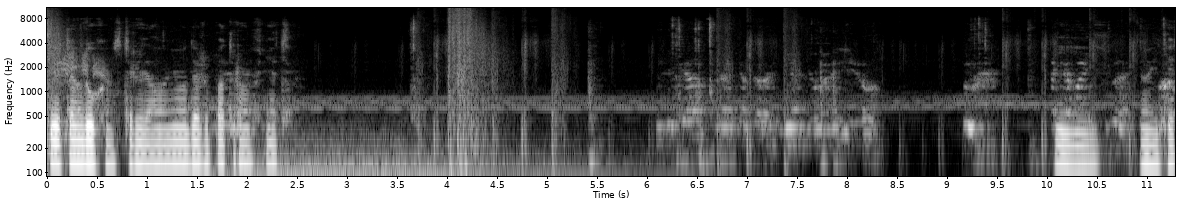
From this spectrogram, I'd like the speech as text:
Святым духом стрелял, у него даже патронов нет. И... Ну и где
